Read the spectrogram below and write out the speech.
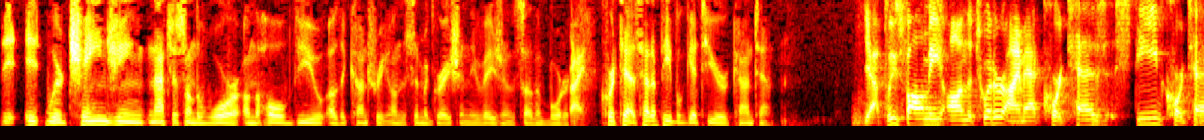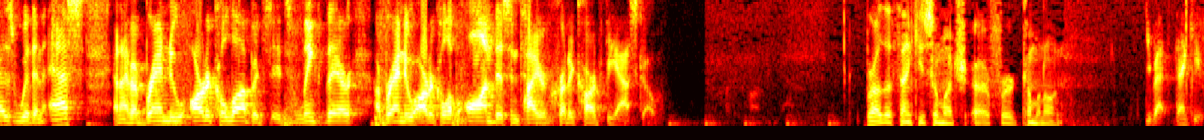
it, it, we're changing not just on the war, on the whole view of the country on this immigration, the invasion of the southern border. Right. Cortes, how do people get to your content? Yeah, please follow me on the Twitter. I'm at Cortes Steve Cortes with an S, and I have a brand new article up. It's it's linked there. A brand new article up on this entire credit card fiasco. Brother, thank you so much uh, for coming on. You bet. Thank you.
